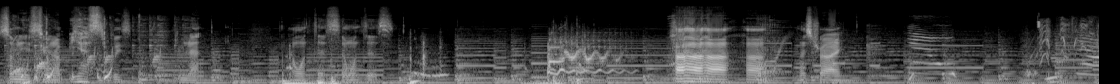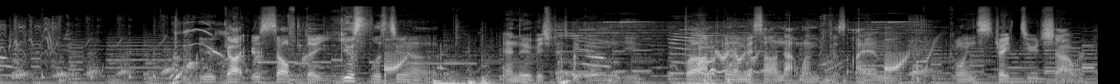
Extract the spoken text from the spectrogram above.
Somebody needs to up. Yes, please. Give me that. I want this. I want this. Ha ha ha ha. Nice try. You got yourself the useless tuna. And new vision has begun indeed. But I'm gonna miss on that one because I am going straight to shower.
